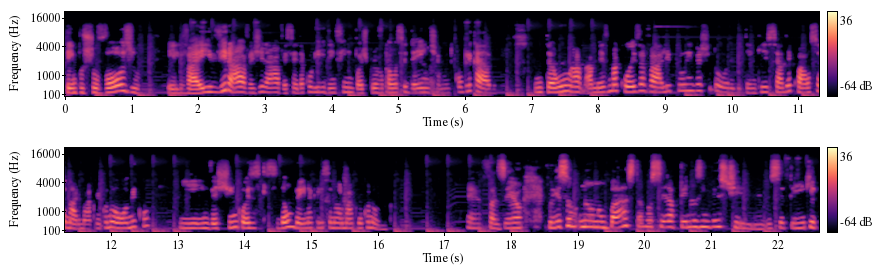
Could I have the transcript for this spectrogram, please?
tempo chuvoso, ele vai virar, vai girar, vai sair da corrida, enfim, pode provocar um acidente, é muito complicado. Então, a, a mesma coisa vale para o investidor, ele tem que se adequar ao cenário macroeconômico e investir em coisas que se dão bem naquele cenário macroeconômico. É, fazer. Por isso, não, não basta você apenas investir, né? Você tem que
